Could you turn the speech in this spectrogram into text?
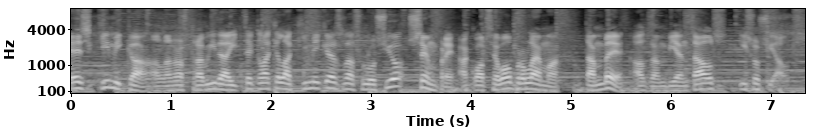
és química en la nostra vida i té clar que la química és la solució sempre a qualsevol problema, també als ambientals i socials.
